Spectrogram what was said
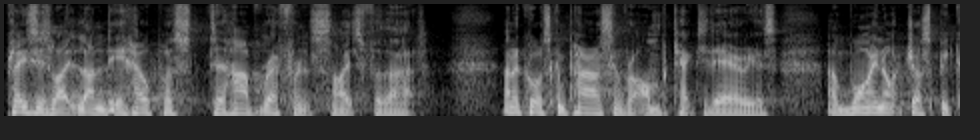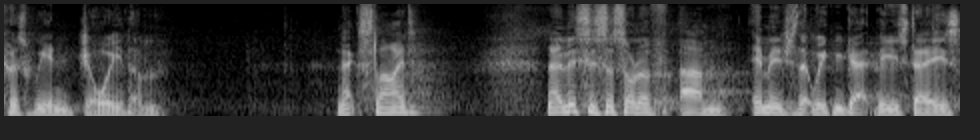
places like Lundy help us to have reference sites for that. And of course, comparison for unprotected areas. And why not just because we enjoy them? Next slide. Now, this is the sort of um, image that we can get these days.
